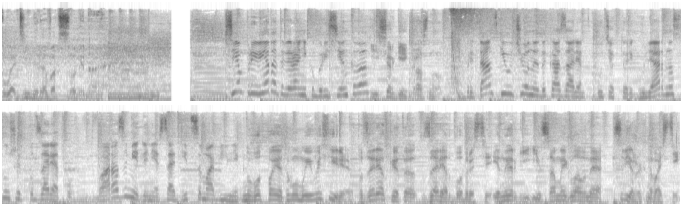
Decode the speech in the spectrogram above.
Владимира Варсовина. Привет, это Вероника Борисенкова. И Сергей Краснов. Британские ученые доказали, у тех, кто регулярно слушает подзарядку, в два раза медленнее садится мобильник. Ну вот поэтому мы и в эфире. Подзарядка — это заряд бодрости, энергии и, самое главное, свежих новостей.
